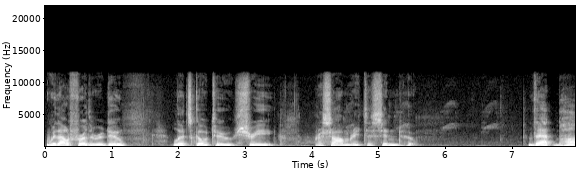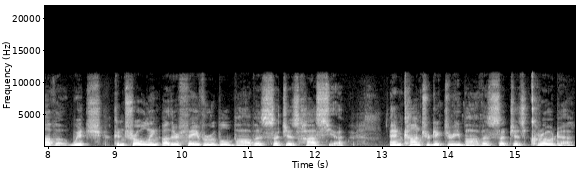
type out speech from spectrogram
without further ado, let's go to Sri Rasamrita Sindhu. That bhava which, controlling other favorable bhavas such as hasya, and contradictory bhavas such as krodha,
